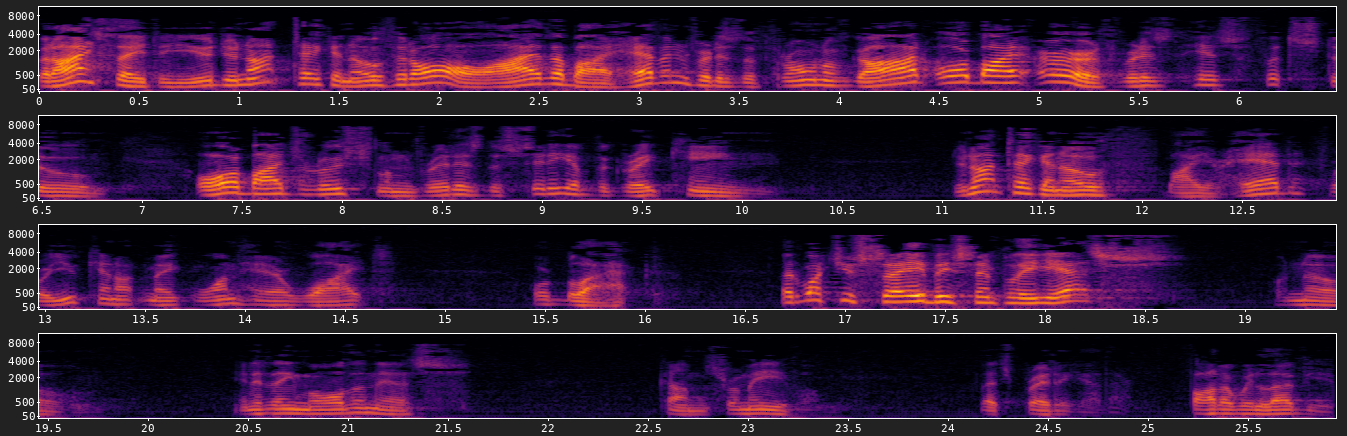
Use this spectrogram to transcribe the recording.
But I say to you, do not take an oath at all, either by heaven, for it is the throne of God, or by earth, for it is his footstool, or by Jerusalem, for it is the city of the great king. Do not take an oath by your head, for you cannot make one hair white or black. Let what you say be simply yes or no. Anything more than this comes from evil. Let's pray together. Father, we love you.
